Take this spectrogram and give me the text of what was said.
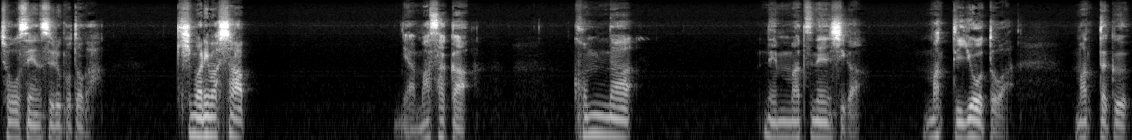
挑戦することが決まりました。いや、まさか、こんな年末年始が待っていようとは、全く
